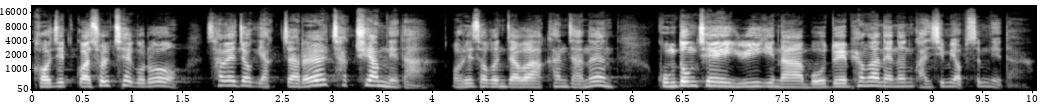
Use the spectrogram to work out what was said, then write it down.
거짓과 술책으로 사회적 약자를 착취합니다. 어리석은 자와 악한 자는 공동체의 유익이나 모두의 평안에는 관심이 없습니다.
